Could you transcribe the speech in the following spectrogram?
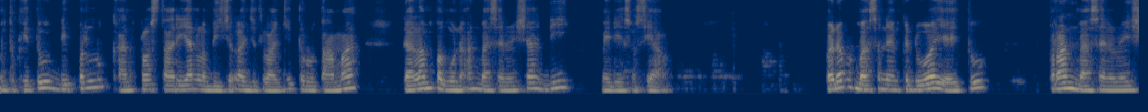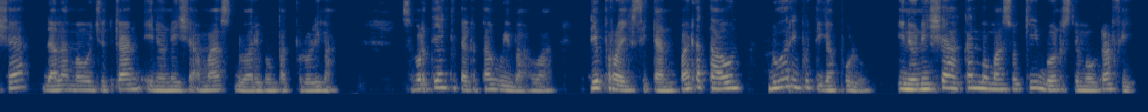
Untuk itu diperlukan pelestarian lebih lanjut lagi terutama dalam penggunaan bahasa Indonesia di media sosial. Pada pembahasan yang kedua yaitu peran bahasa Indonesia dalam mewujudkan Indonesia Emas 2045. Seperti yang kita ketahui bahwa diproyeksikan pada tahun 2030, Indonesia akan memasuki bonus demografi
